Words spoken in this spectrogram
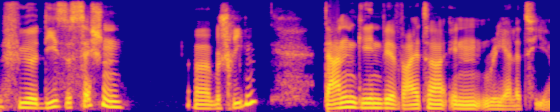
für diese Session äh, beschrieben, dann gehen wir weiter in Reality.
